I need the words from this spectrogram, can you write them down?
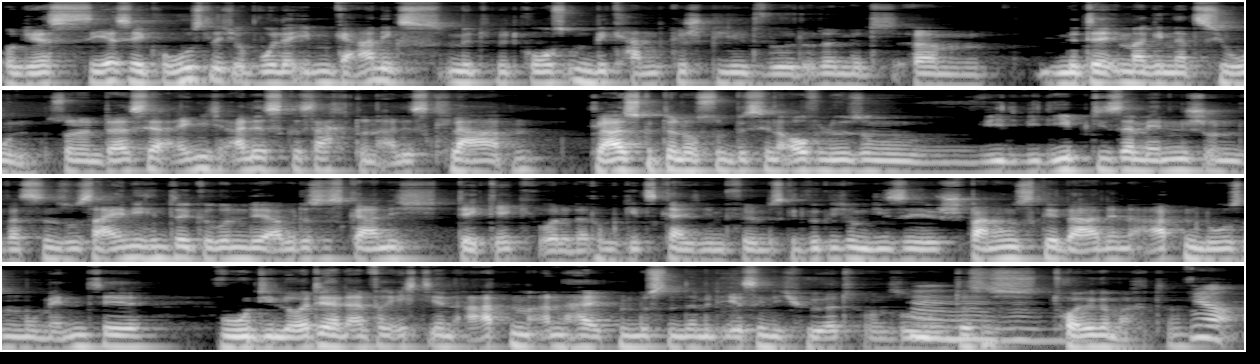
Und der ist sehr, sehr gruselig, obwohl er eben gar nichts mit, mit groß unbekannt gespielt wird oder mit, ähm, mit der Imagination, sondern da ist ja eigentlich alles gesagt und alles klar. Klar, es gibt ja noch so ein bisschen Auflösung, wie, wie lebt dieser Mensch und was sind so seine Hintergründe, aber das ist gar nicht der Gag oder darum geht es gar nicht in dem Film. Es geht wirklich um diese spannungsgeladenen, atemlosen Momente, wo die Leute halt einfach echt ihren Atem anhalten müssen, damit er sie nicht hört und so. Mhm. Und das ist toll gemacht. ne? Ja.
